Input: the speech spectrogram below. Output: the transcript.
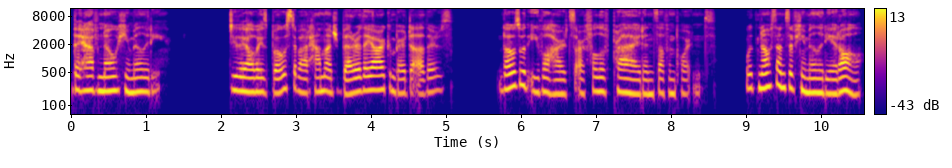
they have no humility. Do they always boast about how much better they are compared to others? Those with evil hearts are full of pride and self-importance, with no sense of humility at all.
